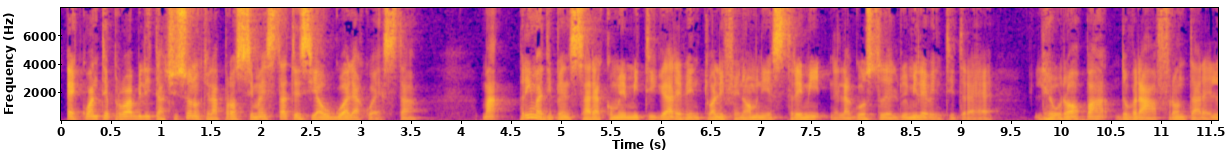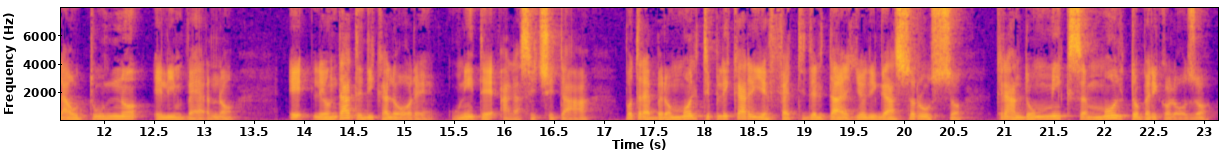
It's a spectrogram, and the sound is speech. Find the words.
è quante probabilità ci sono che la prossima estate sia uguale a questa. Ma prima di pensare a come mitigare eventuali fenomeni estremi nell'agosto del 2023, l'Europa dovrà affrontare l'autunno e l'inverno e le ondate di calore, unite alla siccità, potrebbero moltiplicare gli effetti del taglio di gas russo, creando un mix molto pericoloso.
